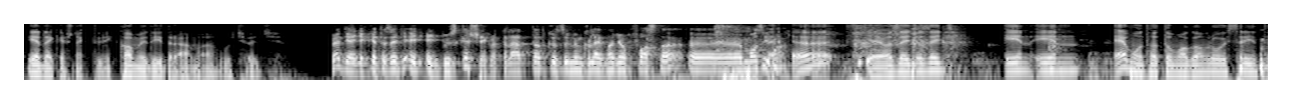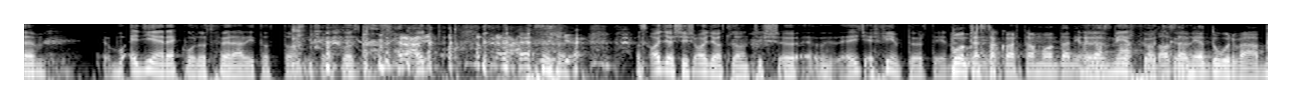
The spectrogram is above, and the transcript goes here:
Érdekesnek tűnik, comedy dráma, úgyhogy... Freddy, egyébként ez egy, egy, egy büszkeség, hogy te láttad közülünk a legnagyobb faszta ö, moziba? figyelj, az egy, az egy én, én elmondhatom magamról, hogy szerintem egy ilyen rekordot felállítottam, és amikor az, agy... az agyas és agyatlant is egy, egy film történet. Pont ezt akartam mondani, hogy azt láttad, az ennél durvább.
